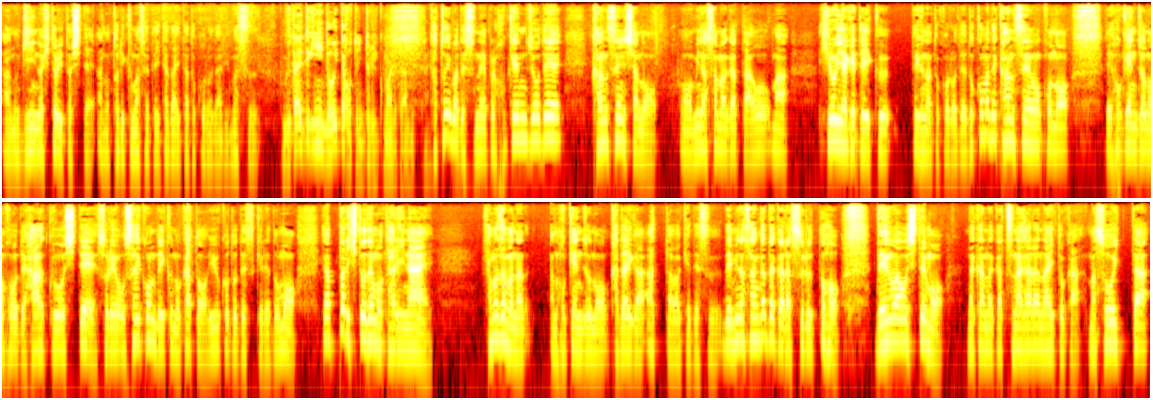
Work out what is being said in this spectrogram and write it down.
あの議員の一人としてあの取り組ませていただいたところであります。具体的にどういったことに取り組まれたんですか？例えばですねやっぱり保健所で感染者の皆様方を、まあ、拾い上げていくというふうなところでどこまで感染をこの保健所の方で把握をしてそれを抑え込んでいくのかということですけれどもやっぱり人でも足りないさまざまなあの保健所の課題があったわけです。で、皆さん方からすると、電話をしてもなかなかつながらないとか、まあ、そういった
